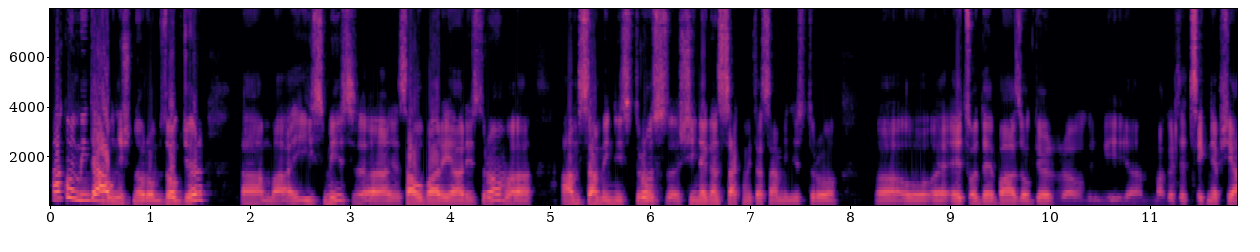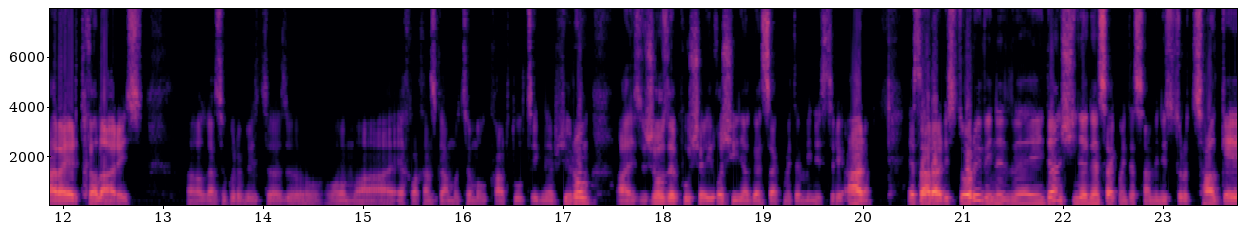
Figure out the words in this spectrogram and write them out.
აქვე მინდა აღნიშნო, რომ ზოგჯერ ისმის საუბარი არის, რომ ამ სამინისტროს შინაგან საქმეთა სამინისტრო ეწოდება ზოგჯერ მაგალითად ციგნებში არაერთხელ არის განსაკუთრებით ეხლა ხანს გამოცემულ ქართულ ციგნებში რომ აი ეს ჟოზეფ ფუშე იყო შინაგან საქმეთა მინისტრი. არა, ეს არ არის სწორი, ვინაიდან შინაგან საქმეთა სამინისტრო ცალკე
